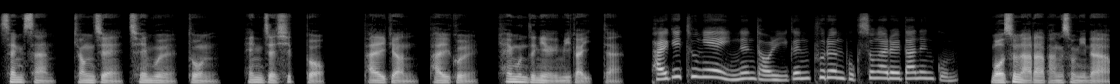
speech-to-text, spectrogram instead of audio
생산, 경제, 재물, 돈, 행제, 식법, 발견, 발굴, 행운 등의 의미가 있다. 발기퉁이에 있는 덜 익은 푸른 복숭아를 따는 꿈. 멋을 알아 방송이나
